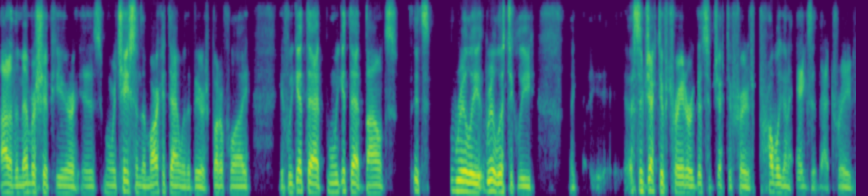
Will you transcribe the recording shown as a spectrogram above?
out of the membership here is when we're chasing the market down with a bearish butterfly, if we get that when we get that bounce, it's really realistically a subjective trader, a good subjective trader is probably going to exit that trade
